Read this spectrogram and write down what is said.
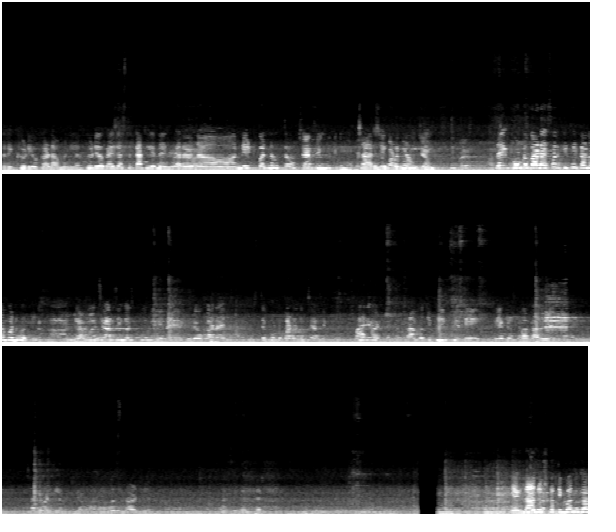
तर एक व्हिडिओ काढा म्हणलं. व्हिडिओ काही जास्त टाकले नाहीत कारण नेट पण नव्हतं. चार्जिंग होती चार्जिंग पण नव्हती. नाही फोटो काढायसारखी ठिकाणं पण होती. त्यामुळे चार्जिंगच पुरली नाही व्हिडिओ काढायला. नुसते फोटो काढूनच चार्जिंग भारी वाटलं रामोजी फिल्म सिटी एकच बघायला. छान वाटलं. मस्त वाटलं. असं तर तर. एकदा अनुष्का ती म्हण ग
